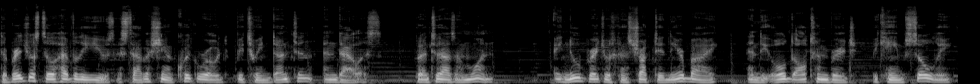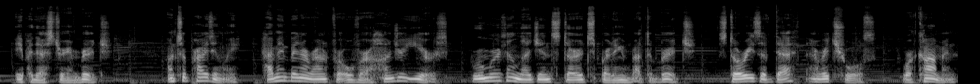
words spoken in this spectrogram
the bridge was still heavily used, establishing a quick road between Denton and Dallas. But in 2001, a new bridge was constructed nearby, and the old Alton Bridge became solely a pedestrian bridge. Unsurprisingly, having been around for over a hundred years, rumors and legends started spreading about the bridge. Stories of death and rituals were common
